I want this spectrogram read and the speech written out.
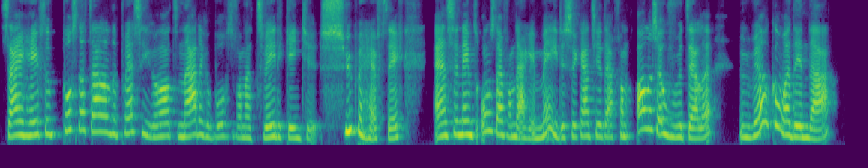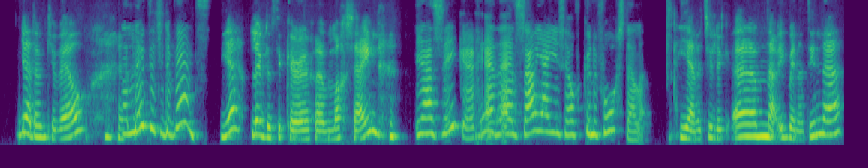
Zij heeft een postnatale depressie gehad na de geboorte van haar tweede kindje. Super heftig. En ze neemt ons daar vandaag in mee. Dus ze gaat je daar van alles over vertellen. Welkom Adinda. Ja, dankjewel. Nou, leuk dat je er bent. Ja, leuk dat ik er uh, mag zijn. Ja, zeker. En, en, zou jij jezelf kunnen voorstellen? Ja, natuurlijk. Um, nou, ik ben Adinda.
